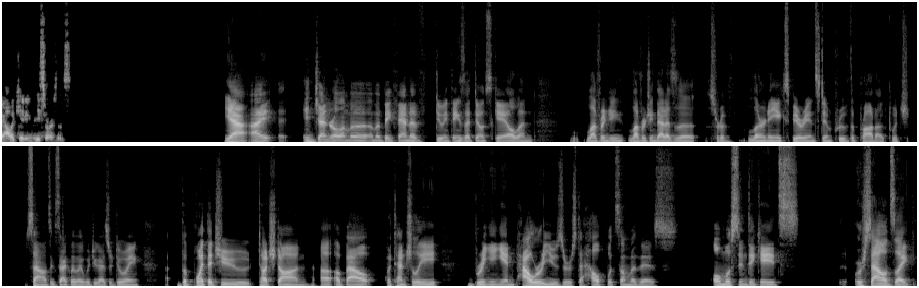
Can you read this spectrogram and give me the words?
allocating resources. Yeah i in general i'm a i'm a big fan of doing things that don't scale and leveraging leveraging that as a sort of learning experience to improve the product, which sounds exactly like what you guys are doing. Uh, the point that you touched on uh, about potentially bringing in power users to help with some of this almost indicates or sounds like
